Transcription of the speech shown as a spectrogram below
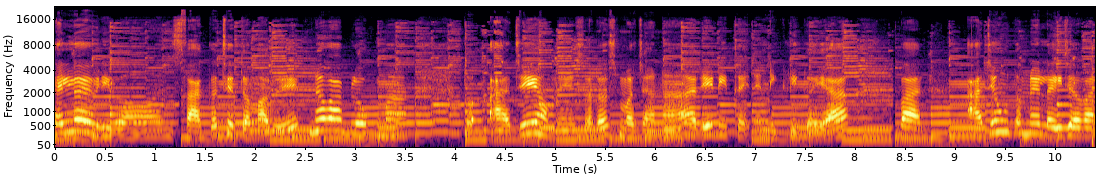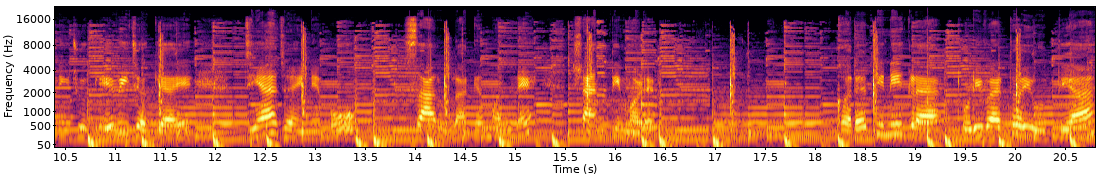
હેલો એવરીવન, સ્વાગત છે તમારું એક નવા બ્લોગમાં. તો આજે અમે સરસ મજાના રેડી થઈને નીકળી ગયા. બાર, આજે હું તમને લઈ જવાની છું એવી જગ્યાએ જ્યાં જઈને બહુ સારું લાગે મનને શાંતિ મળે. ઘરેથી નીકળ્યા, થોડી વાર થયું ત્યાં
